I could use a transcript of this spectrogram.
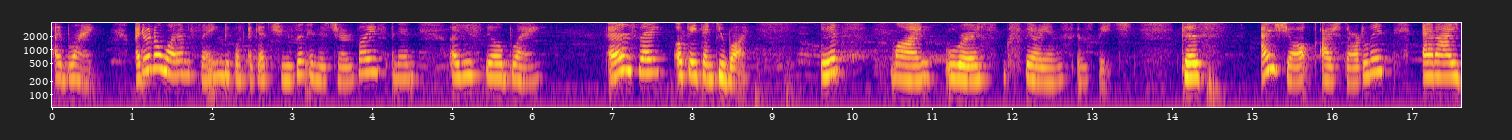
I blank. I don't know what I'm saying because I get chosen in the place, and then I just still blank and say, okay, thank you, bye. It's my worst experience in speech. Because I'm shocked, I startled, and I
